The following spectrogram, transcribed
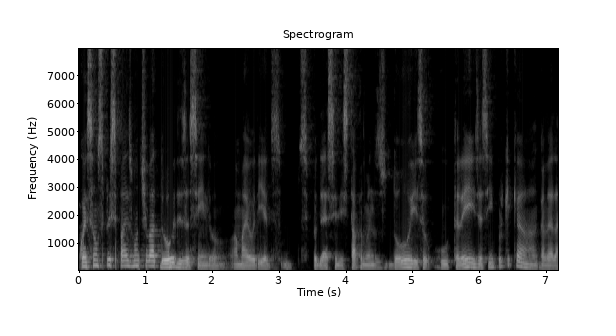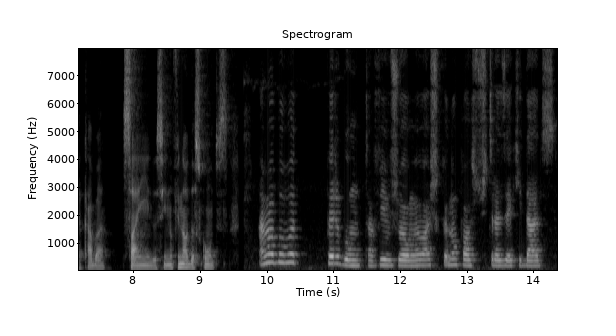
Quais são os principais motivadores, assim, do, a maioria, se pudesse listar pelo menos dois ou três, assim, por que, que a galera acaba saindo, assim, no final das contas? É uma boa pergunta, viu, João? Eu acho que eu não posso te trazer aqui dados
